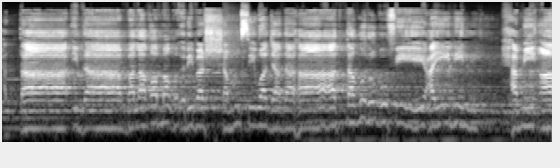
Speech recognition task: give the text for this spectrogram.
হাত্তা আইনিন হামিআ।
